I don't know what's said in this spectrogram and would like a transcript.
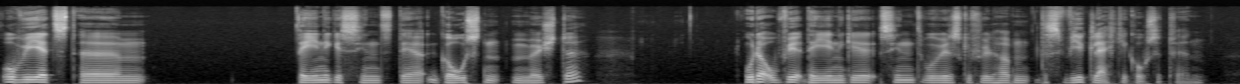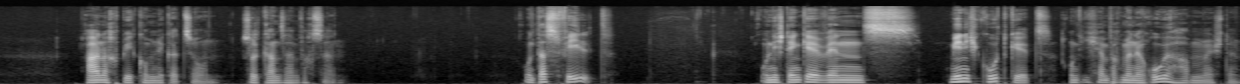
Ob wir jetzt ähm, derjenige sind, der ghosten möchte, oder ob wir derjenige sind, wo wir das Gefühl haben, dass wir gleich geghostet werden. A nach B Kommunikation soll ganz einfach sein. Und das fehlt. Und ich denke, wenn es mir nicht gut geht und ich einfach meine Ruhe haben möchte,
